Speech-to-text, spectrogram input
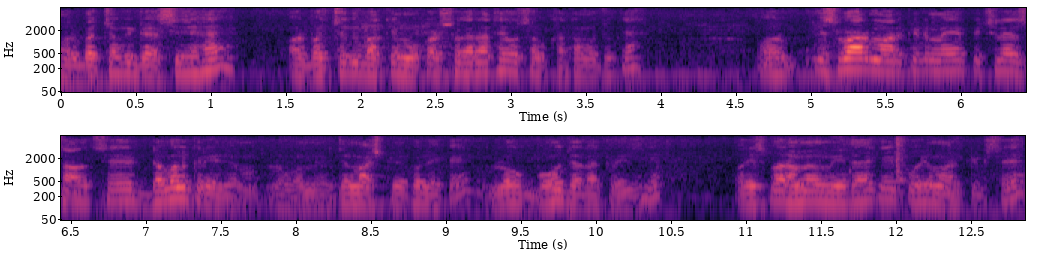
और बच्चों की ड्रेसेज हैं और बच्चों की बाकी मुकट्स वगैरह थे वो सब खत्म हो चुके हैं। और इस बार मार्केट में पिछले साल से डबल क्रेज है लोगों में जन्माष्टमी को लेके। लोग बहुत ज़्यादा क्रेजी हैं और इस बार हमें उम्मीद है कि पूरी मार्केट से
